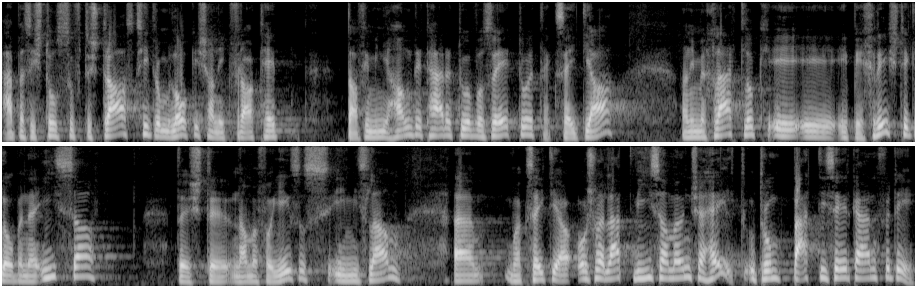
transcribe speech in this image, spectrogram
eben, es war draussen auf der Straße, darum logisch habe ich gefragt, hey, darf ich meine Hand dort her tun, wo es weh tut? Er hat gesagt, ja. Dann habe ich mir erklärt, ich, ich, ich bin Christ, ich glaube an Isa. Das ist der Name von Jesus im Islam. Ähm, und er hat gesagt, ich habe auch schon erlebt, wie Isa Menschen heilt. Und darum bete ich sehr gerne für dich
